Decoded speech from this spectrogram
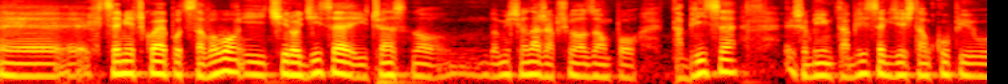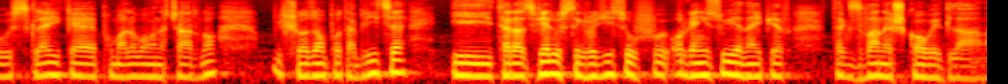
e, chce mieć szkołę podstawową i ci rodzice i często no, do misjonarza przychodzą po tablicę, żeby im tablicę gdzieś tam kupił, sklejkę, pomalował na czarno i przychodzą po tablicę i teraz wielu z tych rodziców organizuje najpierw tak zwane szkoły dla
